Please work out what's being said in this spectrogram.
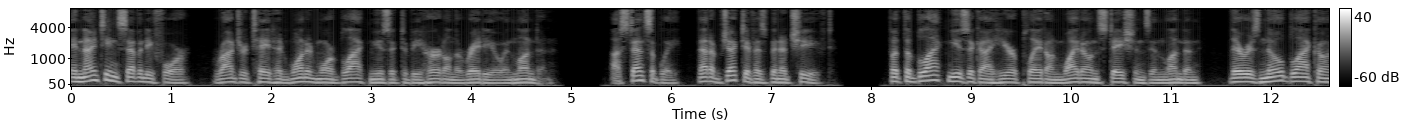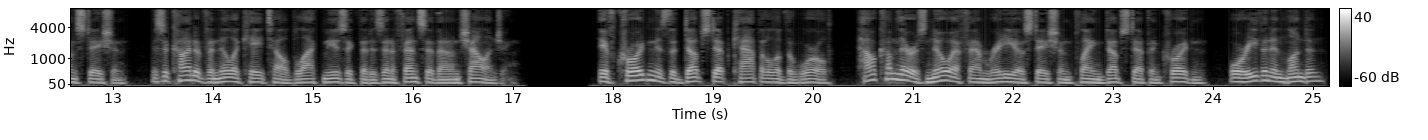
In 1974, Roger Tate had wanted more black music to be heard on the radio in London. Ostensibly, that objective has been achieved. But the black music I hear played on white owned stations in London, there is no black owned station, is a kind of vanilla K-tel black music that is inoffensive and unchallenging. If Croydon is the dubstep capital of the world, how come there is no FM radio station playing dubstep in Croydon, or even in London?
